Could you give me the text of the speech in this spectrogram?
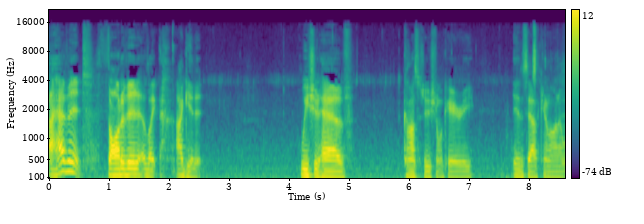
I haven't thought of it like I get it. We should have constitutional carry in South Carolina,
